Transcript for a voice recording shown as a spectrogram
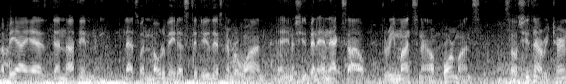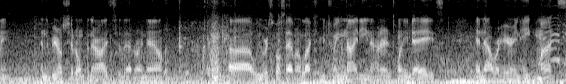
A BI has done nothing. That's what motivated us to do this. Number one, and, you know, she's been in exile three months now, four months, so she's not returning, and the bureau should open their eyes to that right now. Uh, we were supposed to have an election between 90 and 120 days, and now we're hearing eight months.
